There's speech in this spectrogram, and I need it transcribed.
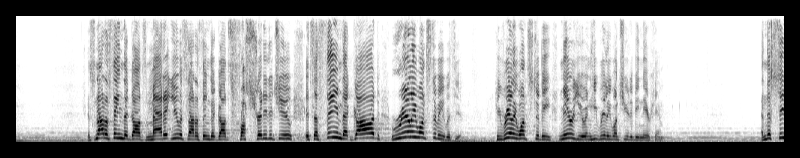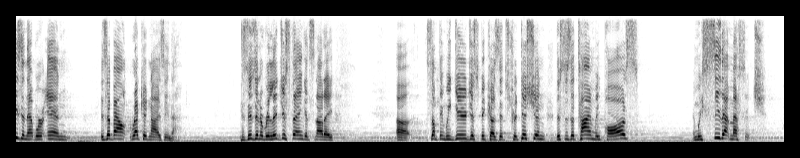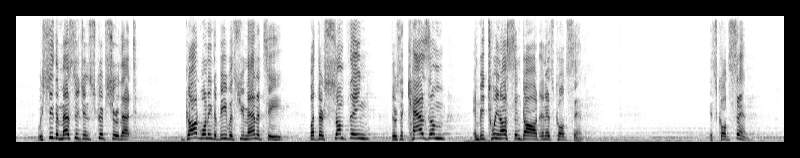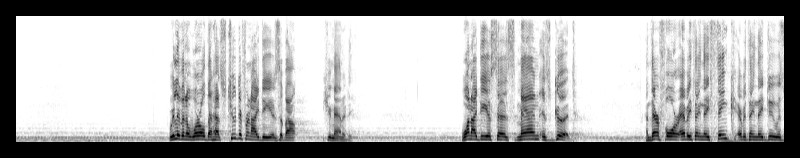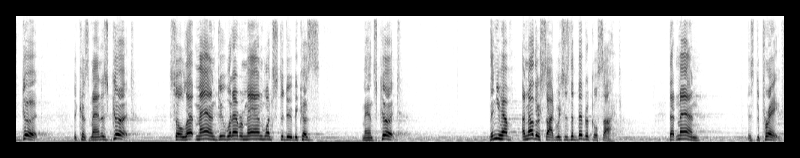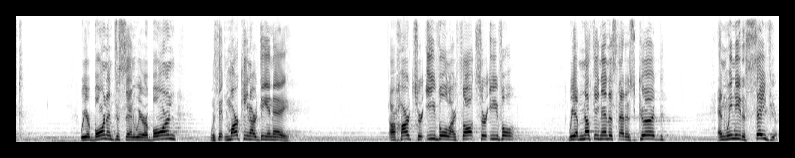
It's not a theme that God's mad at you. It's not a theme that God's frustrated at you. It's a theme that God really wants to be with you. He really wants to be near you, and He really wants you to be near Him. And this season that we're in is about recognizing that. This isn't a religious thing, it's not a uh, something we do just because it's tradition. This is a time we pause and we see that message. We see the message in Scripture that God wanting to be with humanity, but there's something, there's a chasm in between us and God, and it's called sin. It's called sin. We live in a world that has two different ideas about humanity. One idea says man is good and therefore, everything they think, everything they do is good because man is good. So let man do whatever man wants to do because man's good. Then you have another side, which is the biblical side that man is depraved. We are born into sin, we are born with it marking our DNA. Our hearts are evil, our thoughts are evil. We have nothing in us that is good, and we need a Savior.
